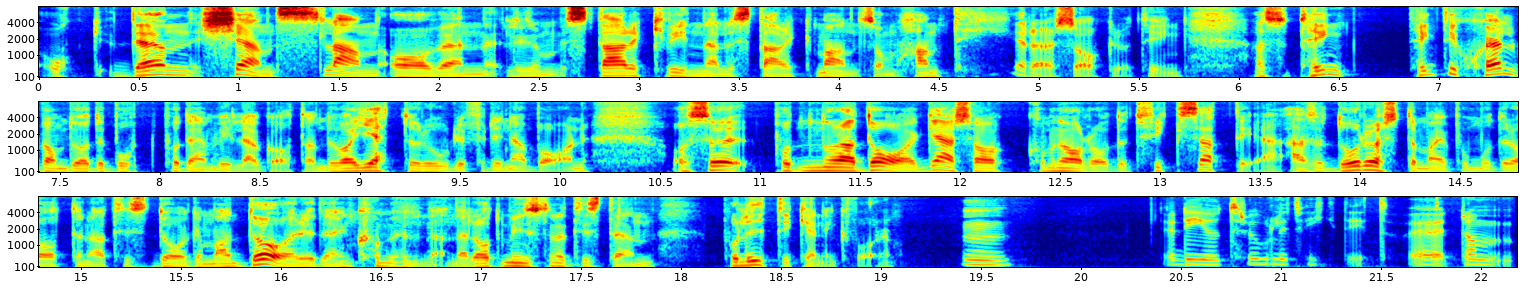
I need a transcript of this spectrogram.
Och den känslan av en liksom stark kvinna eller stark man som hanterar saker och ting. Alltså tänk, Tänk dig själv om du hade bott på den villagatan. Du var jätteorolig för dina barn. Och så på några dagar så har kommunalrådet fixat det. Alltså då röstar man ju på Moderaterna tills dagen man dör i den kommunen. Eller åtminstone tills den politikern är kvar. Mm. Ja, det är otroligt viktigt. Eh, de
